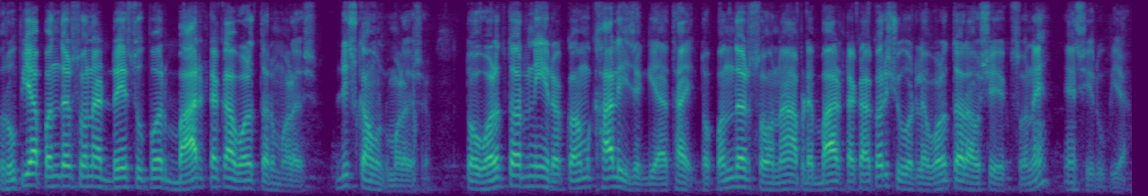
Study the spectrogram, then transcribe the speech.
રૂપિયા પંદરસોના ડ્રેસ ઉપર બાર ટકા વળતર મળે છે, ડિસ્કાઉન્ટ મળે છે. તો વળતરની રકમ ખાલી જગ્યા થાય, તો પંદરસોના આપણે બાર ટકા કરીશું, એટલે વળતર આવશે એકસો ને રૂપિયા.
